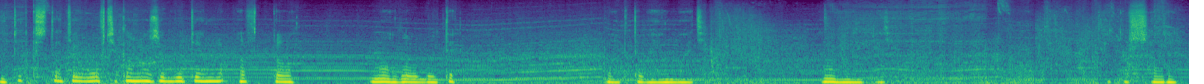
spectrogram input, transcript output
І тут, кстати, у Вовчика може бути авто. Могло бути. Так, твою мать. Ага, блядь. Петушара.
